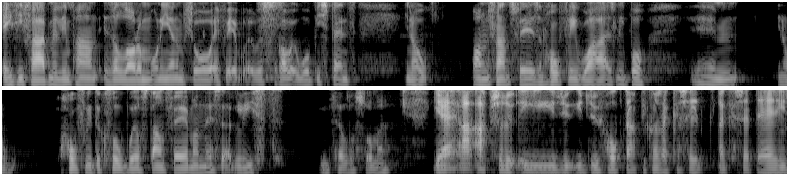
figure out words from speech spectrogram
85 million pound is a lot of money. And I'm sure if it was to go, it would be spent, you know, on transfers and hopefully wisely. But, um, you know, hopefully the club will stand firm on this at least until the summer. Yeah, absolutely. You do you do hope that because, like I said, like I said there, you,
